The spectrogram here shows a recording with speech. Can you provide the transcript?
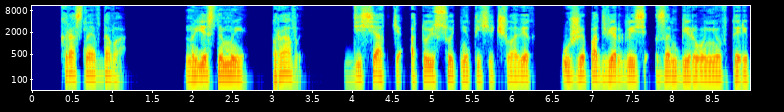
— Красная вдова. Но если мы правы, десятки, а то и сотни тысяч человек уже подверглись зомбированию в Терри+.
